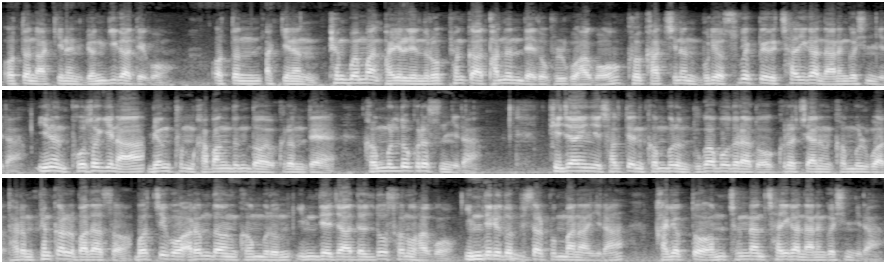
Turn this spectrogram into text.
어떤 악기는 명기가 되고 어떤 악기는 평범한 바이올린으로 평가받는데도 불구하고 그 가치는 무려 수백 배의 차이가 나는 것입니다. 이는 보석이나 명품 가방 등도 그런데 건물도 그렇습니다. 디자인이 잘된 건물은 누가 보더라도 그렇지 않은 건물과 다른 평가를 받아서 멋지고 아름다운 건물은 임대자들도 선호하고 임대료도 비쌀 뿐만 아니라 가격도 엄청난 차이가 나는 것입니다.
